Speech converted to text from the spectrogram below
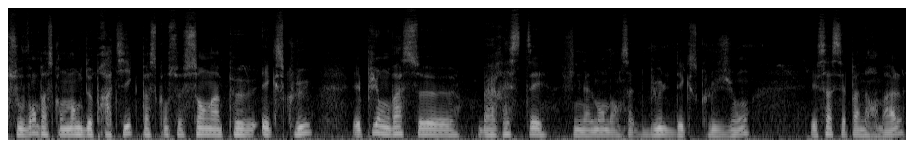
souvent parce qu'on manque de pratique, parce qu'on se sent un peu exclu, et puis on va se ben, rester finalement dans cette bulle d'exclusion, et ça c'est pas normal.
